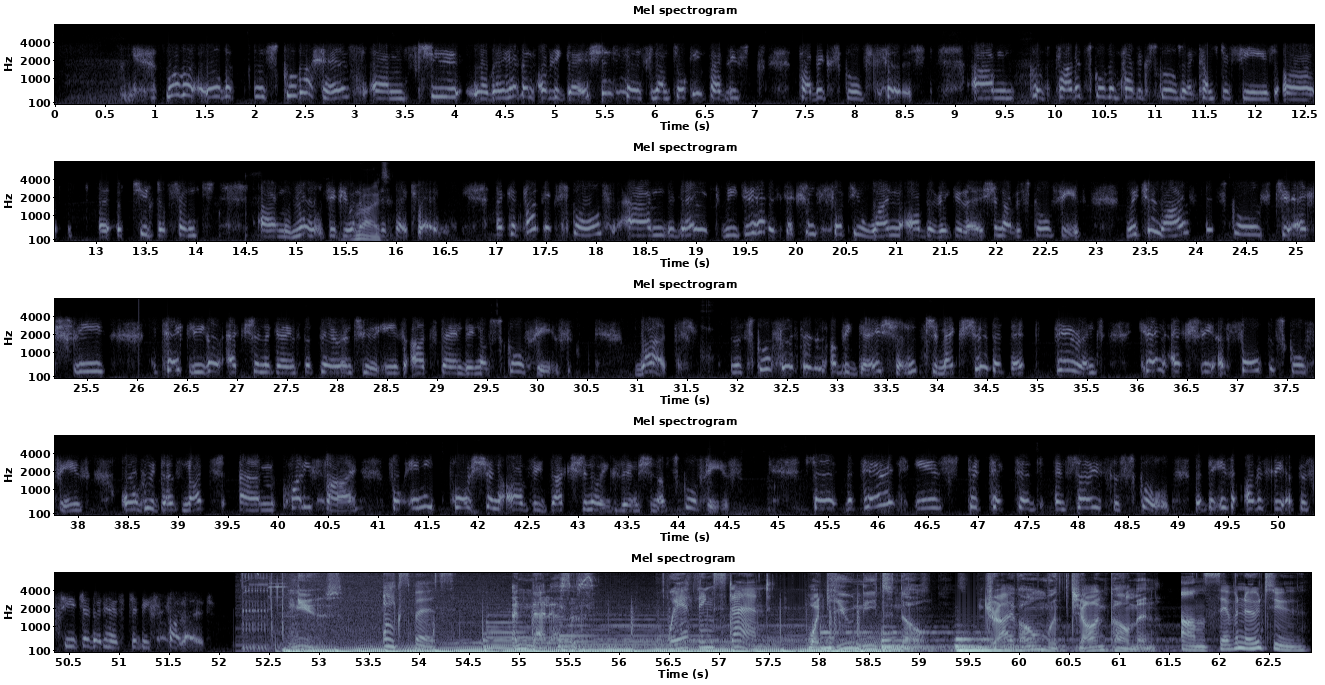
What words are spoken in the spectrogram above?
Well, the, school has um, to, well, they have an obligation first, and I'm talking public public schools first, because um, private schools and public schools, when it comes to fees, are uh, two different um, laws, if you want right. to put it that way. Okay, public schools, um, they, we do have a section 41 of the regulation of the school fees, which allows the schools to actually take legal action against the parent who is outstanding of school fees. But the school first has an obligation to make sure that that parent can actually afford the or who does not um, qualify for any portion of reduction or exemption of school fees. So the parent is protected and so is the school, but there is obviously a procedure that has to be followed. News, experts, analysis, where things stand, what you need to know. Drive home with John Perlman on 702.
